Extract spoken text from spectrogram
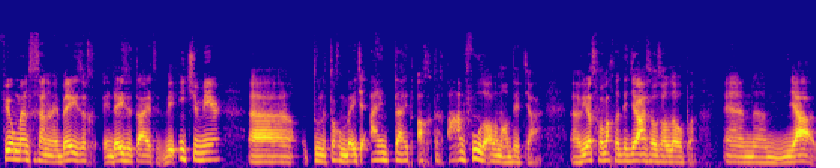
veel mensen zijn ermee bezig. In deze tijd weer ietsje meer. Uh, toen het toch een beetje eindtijdachtig aanvoelde allemaal dit jaar. Uh, wie had verwacht dat dit jaar zo zou lopen? En um, ja,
